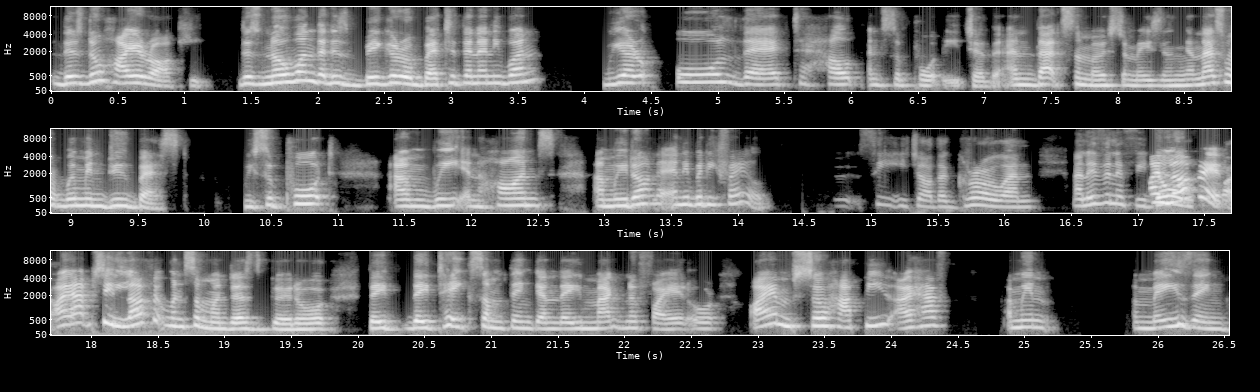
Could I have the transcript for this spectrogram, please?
there's no hierarchy. There's no one that is bigger or better than anyone. We are all there to help and support each other, and that's the most amazing. And that's what women do best. We support and we enhance, and we don't let anybody fail see each other grow and and even if you don't I love it. I absolutely love it when someone does good or they they take something and they magnify it or I am so happy. I have I mean amazing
